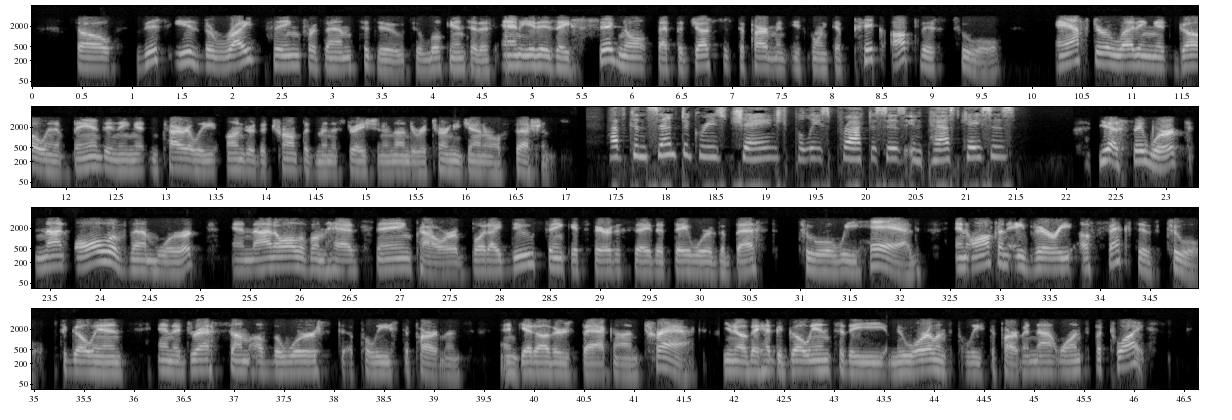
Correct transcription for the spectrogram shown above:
So this is the right thing for them to do to look into this. And it is a signal that the Justice Department is going to pick up this tool after letting it go and abandoning it entirely under the Trump administration and under Attorney General Sessions. Have consent decrees changed police practices in past cases? Yes, they worked. Not all of them worked, and not all of them had staying power, but I do think it's fair to say that they were the best tool we had, and often a very effective tool to go in and address some of the worst police departments and get others back on track. You know, they had to go into the New Orleans Police Department not once, but twice.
